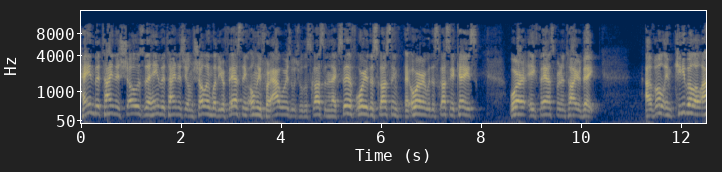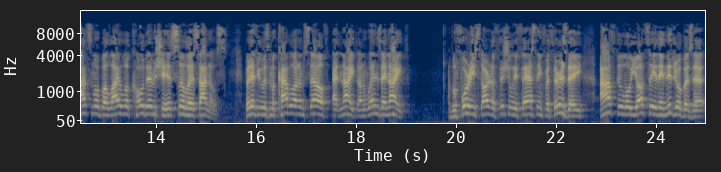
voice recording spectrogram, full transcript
Hain b'tainus shows the hain b'tainus yom shalom whether you're fasting only for hours, which we'll discuss in the next sif, or you're discussing, or we're discussing a case, or a fast for an entire day. Avol im kibel al atzmo balaylo kodem shehisil. But if he was makabel on himself at night, on Wednesday night, before he started officially fasting for Thursday, after lo yotze they nidro bazeh,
